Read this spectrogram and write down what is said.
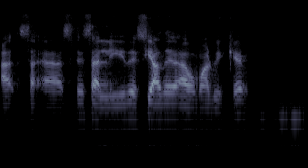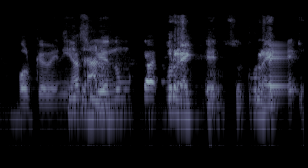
hace salir de Seattle a Omar Vizquel, porque venía Sí, claro. subiendo un Correcto, Eh, correcto.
